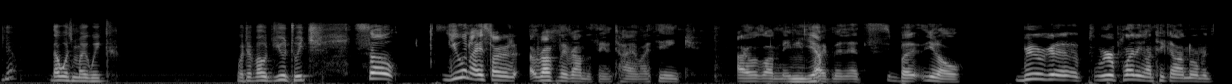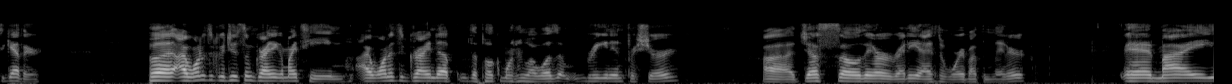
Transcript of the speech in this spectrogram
yeah, that was my week. What about you, Twitch? So you and I started roughly around the same time. I think I was on maybe Yep. five minutes, but you know, we were gonna we were planning on taking on Norman together. But I wanted to go do some grinding on my team. I wanted to grind up the Pokemon who I wasn't bringing in for sure, uh, just so they were ready. I had to worry about them later. And my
